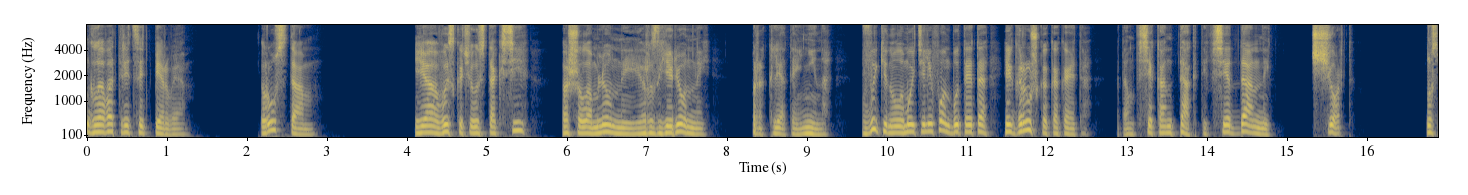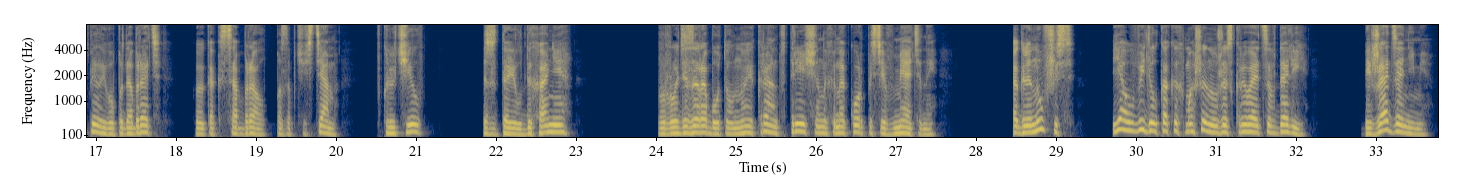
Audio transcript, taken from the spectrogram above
Глава 31. Рустам. Я выскочил из такси, ошеломленный и разъяренный. Проклятая Нина. Выкинула мой телефон, будто это игрушка какая-то. А там все контакты, все данные. Черт! Успел его подобрать, кое-как собрал по запчастям, включил, затаил дыхание. Вроде заработал, но экран в трещинах и на корпусе вмятины. Оглянувшись, я увидел, как их машина уже скрывается вдали. Бежать за ними?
